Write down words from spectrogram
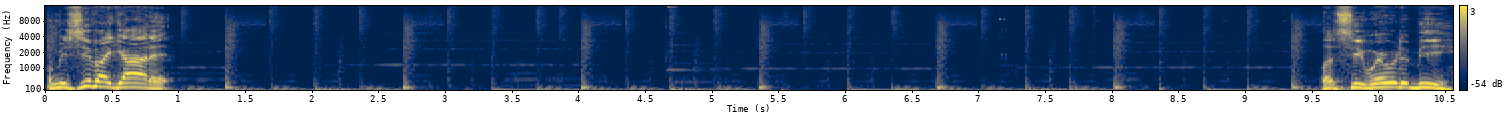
Let me see if I got it. Let's see. Where would it be?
